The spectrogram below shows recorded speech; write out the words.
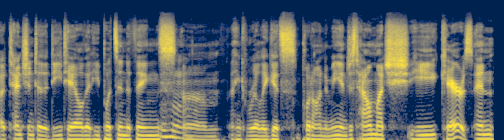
attention to the detail that he puts into things. Mhm. Um, I think really gets put onto me, and just how much he cares and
